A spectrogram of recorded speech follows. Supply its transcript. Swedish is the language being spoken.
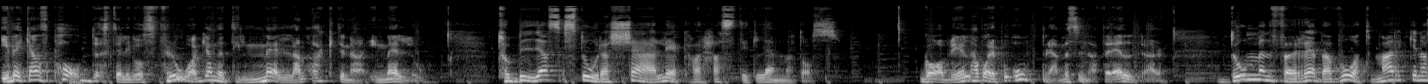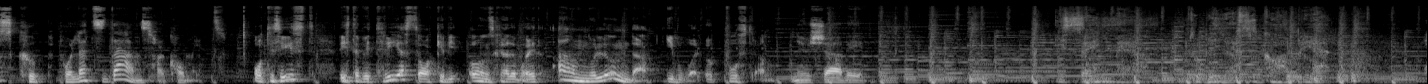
I veckans podd ställer vi oss frågande till mellanakterna i Mello. Tobias stora kärlek har hastigt lämnat oss. Gabriel har varit på opera med sina föräldrar. Domen för Rädda våtmarkernas kupp på Let's Dance har kommit. Och till sist listar vi tre saker vi önskar hade varit annorlunda i vår uppfostran. Nu kör vi! I säng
